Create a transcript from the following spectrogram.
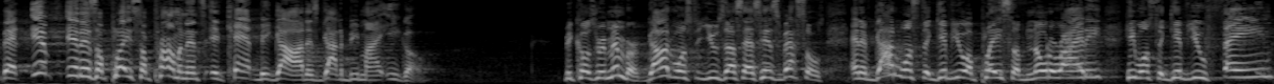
that if it is a place of prominence, it can't be God. It's got to be my ego. Because remember, God wants to use us as His vessels. And if God wants to give you a place of notoriety, He wants to give you fame,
